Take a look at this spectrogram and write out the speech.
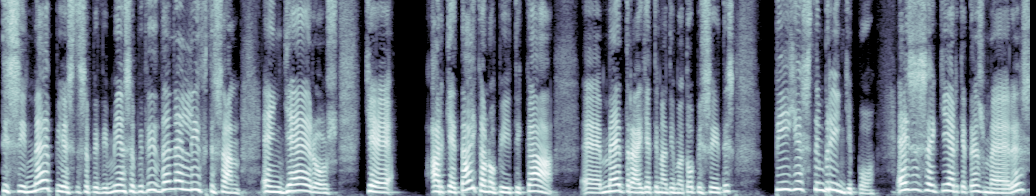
τις συνέπειες της επιδημίας επειδή δεν ελήφθησαν εγκαίρως και αρκετά ικανοποιητικά ε, μέτρα για την αντιμετώπιση της, πήγε στην Πρίγκιπο. Έζησε εκεί αρκετές μέρες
